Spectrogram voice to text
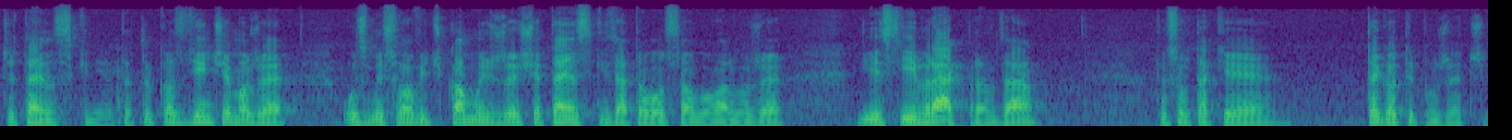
Czy tęsknię. To tylko zdjęcie może uzmysłowić komuś, że się tęskni za tą osobą, albo że jest jej brak, prawda? To są takie tego typu rzeczy.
